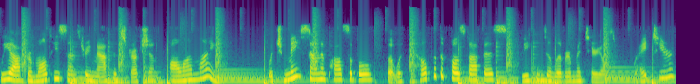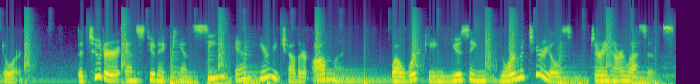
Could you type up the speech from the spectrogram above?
we offer multisensory math instruction all online, which may sound impossible, but with the help of the post office, we can deliver materials right to your door. The tutor and student can see and hear each other online while working using your materials during our lessons.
